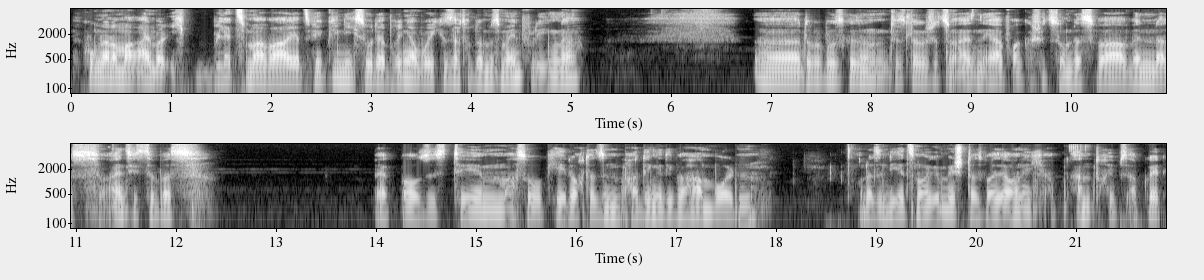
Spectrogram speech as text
Wir gucken da nochmal rein, weil ich letztes Mal war jetzt wirklich nicht so der Bringer, wo ich gesagt habe, da müssen wir hinfliegen, ne? Äh, Doppelbus, Tesla geschützt und Eisen Air Abwrackgeschützturm. Das war, wenn das einzigste, was Bergbausystem. Ach so, okay, doch, da sind ein paar Dinge, die wir haben wollten. Oder sind die jetzt neu gemischt? Das weiß ich auch nicht. Ab Antriebsupgrade.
